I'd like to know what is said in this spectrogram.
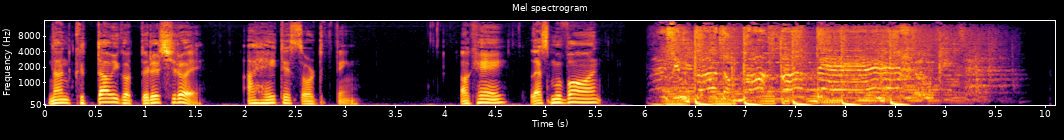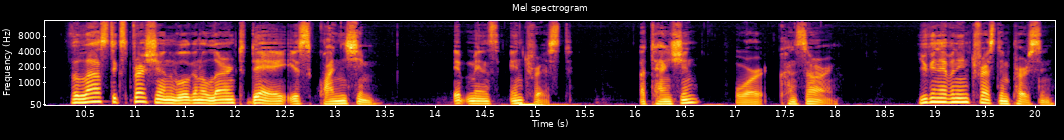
난 그따위 것들을 싫어해. I hate that sort of thing. Okay, let's move on. The last expression we're gonna learn today is 관심. It means interest, attention, or concern. You can have an interest in person,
